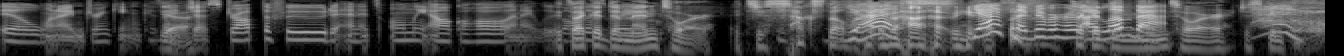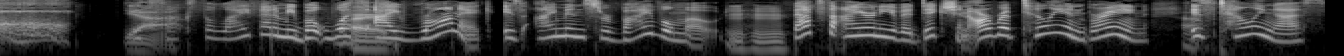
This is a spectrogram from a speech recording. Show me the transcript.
ill when I'm drinking because Yeah. I just drop the food and it's only alcohol and I lose It's all like a this weight. dementor. It just sucks the Yes. life out of you. Yes, I've never heard It's like I a love that. Dementor. Just getting, It sucks the life out of me. But what's Word. ironic is I'm in survival mode. hmm That's the irony of addiction. Our reptilian brain Oh. is telling us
